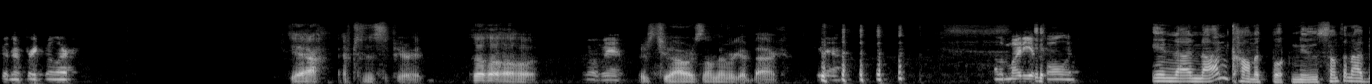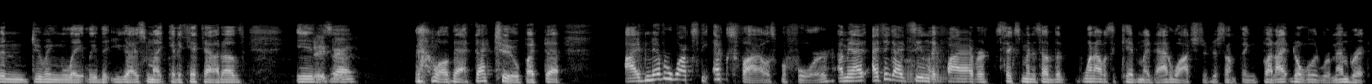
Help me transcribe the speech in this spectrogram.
good on Frank Miller. Yeah, after the Spirit. Oh, Oh man. there's two hours I'll never get back. Yeah. The mighty have fallen. In uh, non-comic book news, something I've been doing lately that you guys might get a kick out of is uh, well that that too, but uh, I've never watched the X Files before. I mean, I, I think I'd seen like five or six minutes of it when I was a kid. My dad watched it or something, but I don't really remember it.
